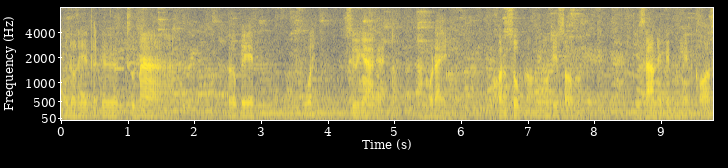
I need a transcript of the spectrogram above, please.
เมนูที่ก็คือทูน่าเออร์เบสโอ้ยซื้อยากแหละเนาะอ่านบ่ได้คอนซุปเนาะเมนูที่สองที่สามเนี่ยเป็นเมนคอร์ส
